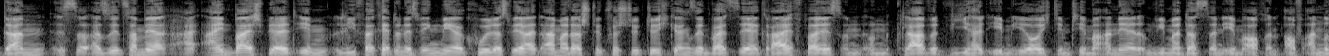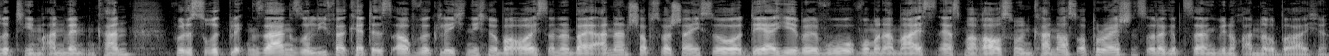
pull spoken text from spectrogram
dann ist, also jetzt haben wir ein Beispiel halt eben Lieferkette und deswegen mega cool, dass wir halt einmal da Stück für Stück durchgegangen sind, weil es sehr greifbar ist und, und klar wird, wie halt eben ihr euch dem Thema annähert und wie man das dann eben auch in, auf andere Themen anwenden kann. Würdest du rückblickend sagen, so Lieferkette ist auch wirklich nicht nur bei euch, sondern bei anderen Shops wahrscheinlich so der Hebel, wo, wo man am meisten erstmal rausholen kann aus Operations oder gibt es da irgendwie noch andere Bereiche?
